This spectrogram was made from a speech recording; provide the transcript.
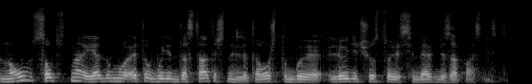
Ну, собственно, я думаю, этого будет достаточно для того, чтобы люди чувствовали себя в безопасности.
